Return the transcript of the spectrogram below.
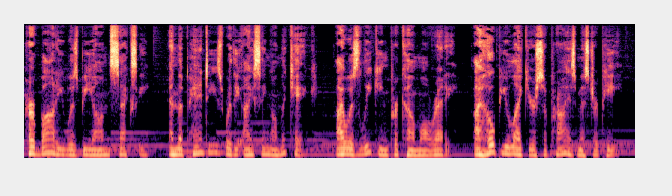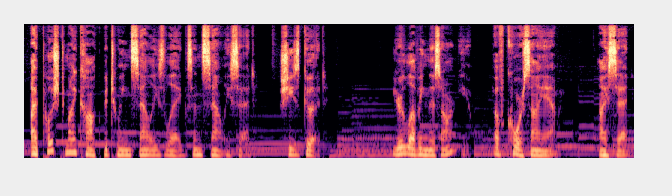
Her body was beyond sexy, and the panties were the icing on the cake. I was leaking precum already. I hope you like your surprise, Mr. P. I pushed my cock between Sally's legs, and Sally said, She's good. You're loving this, aren't you? Of course I am. I said.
